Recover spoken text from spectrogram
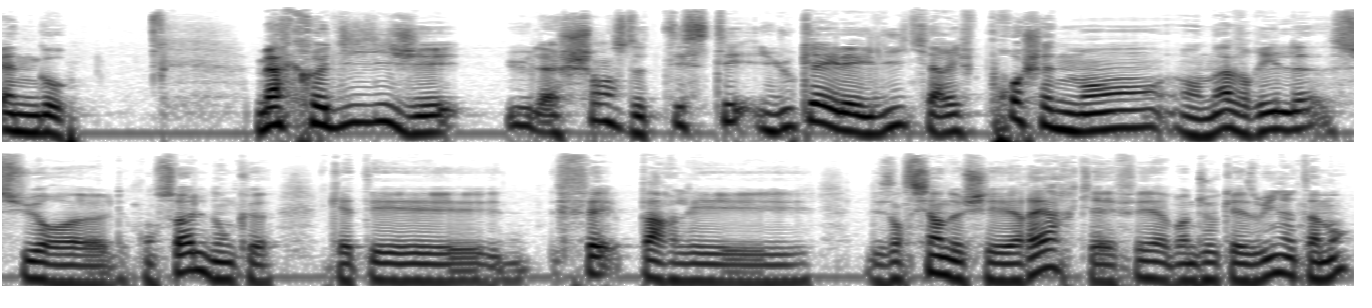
and Go. Mercredi j'ai eu la chance de tester Yuka Laylee qui arrive prochainement en avril sur euh, la console, donc euh, qui a été fait par les, les anciens de chez RR, qui avaient fait Banjo Kazooie notamment.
